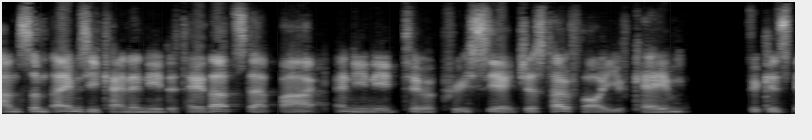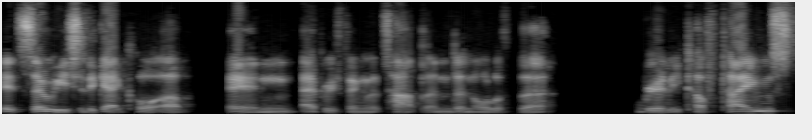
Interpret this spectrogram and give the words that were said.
And sometimes you kind of need to take that step back and you need to appreciate just how far you've came because it's so easy to get caught up in everything that's happened and all of the really tough times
